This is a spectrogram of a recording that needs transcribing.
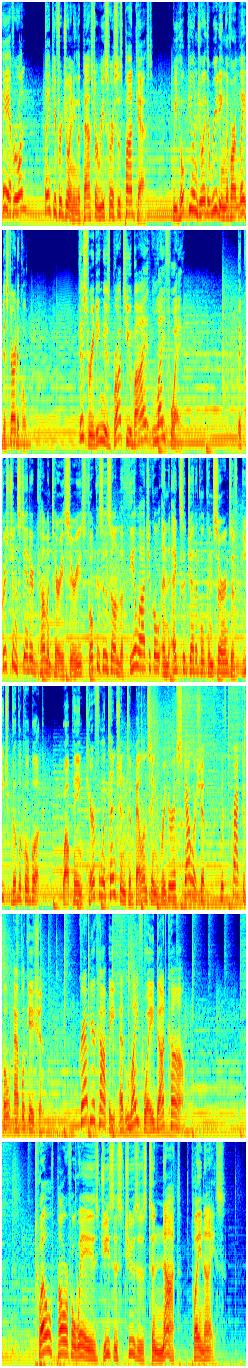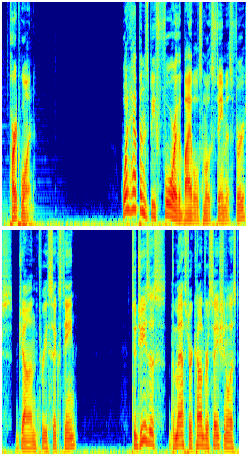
Hey everyone, thank you for joining the Pastor Resources Podcast. We hope you enjoy the reading of our latest article. This reading is brought to you by Lifeway. The Christian Standard Commentary series focuses on the theological and exegetical concerns of each biblical book, while paying careful attention to balancing rigorous scholarship with practical application. Grab your copy at lifeway.com. 12 Powerful Ways Jesus Chooses to Not Play Nice. Part 1. What happens before the Bible's most famous verse, John 3:16? To Jesus, the master conversationalist,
